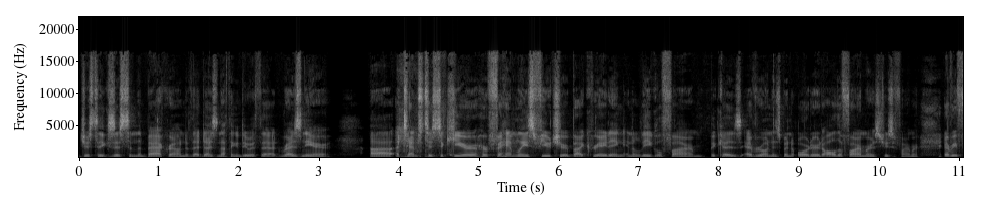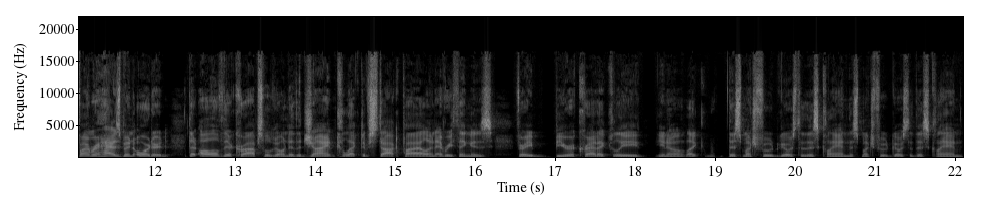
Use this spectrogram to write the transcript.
just exists in the background of that, does nothing to do with that. Resnir uh, attempts to secure her family's future by creating an illegal farm because everyone has been ordered, all the farmers, she's a farmer, every farmer has been ordered that all of their crops will go into the giant collective stockpile and everything is very bureaucratically, you know, like this much food goes to this clan, this much food goes to this clan.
